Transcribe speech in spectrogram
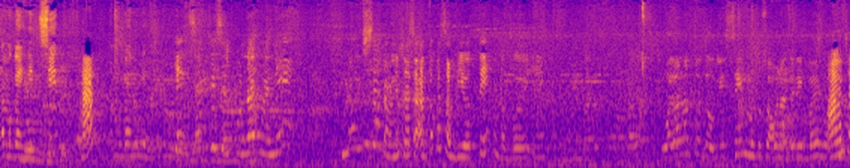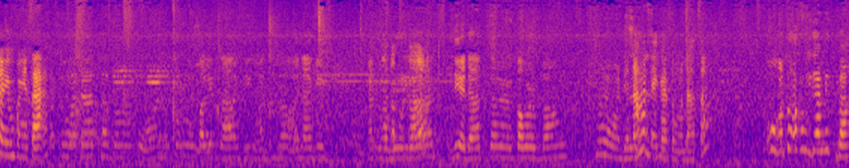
Amo gay headset. Ha? Amo gay headset. Headset si cellphone man ni. Nung isa na, siya sa ato ka sa beauty. Laboy eh. Wala na to do. Sale mo to sa una diri bay. Ang sa yung pangita? Atong adata ba ko ano tong palit na ging adlaw anaging Atong bulad. Di adata power bank. Ganahan eh ka itong data? Oh, katong akong gigamit ba?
